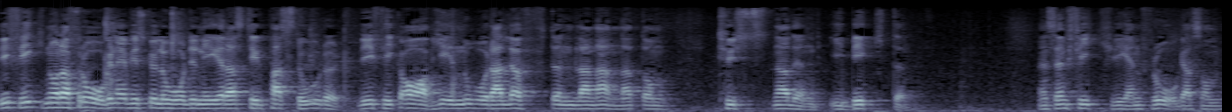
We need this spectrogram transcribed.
Vi fick några frågor när vi skulle ordineras till pastorer. Vi fick avge några löften, bland annat om tystnaden i bikten. Men sen fick vi en fråga som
